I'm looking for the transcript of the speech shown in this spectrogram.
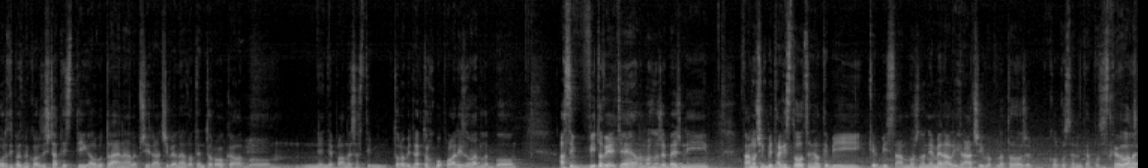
korzy, povedzme, korzy štatistík, alebo traja najlepší hráči v za tento rok, alebo ne, neplánuje sa s tým to robiť tak trochu popularizovať, lebo asi vy to viete, ale možno, že bežný fanúšik by takisto ocenil, keby, keby sa možno nemerali hráči iba podľa toho, že koľko Stanley Cup ale,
